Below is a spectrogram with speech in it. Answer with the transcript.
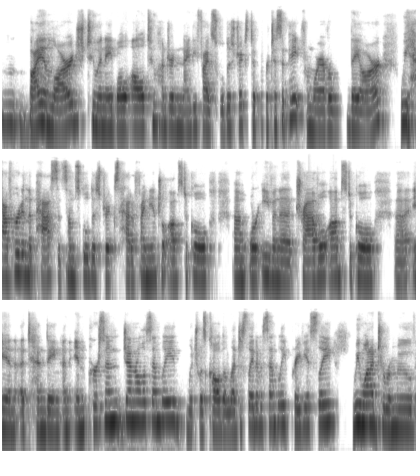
by and large to enable all 295 school districts to participate from wherever they are. We have heard in the past that some school districts had a financial obstacle um, or even a travel obstacle uh, in attending an in-person General Assembly, which was called a legislative assembly previously. We wanted to remove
